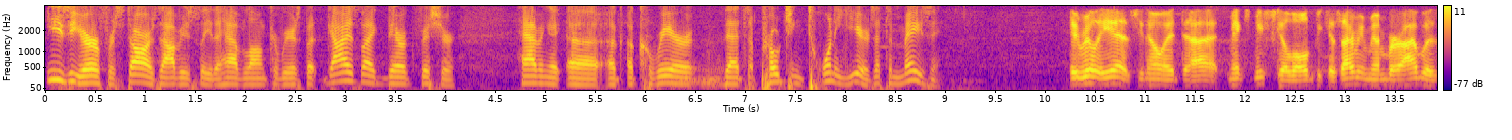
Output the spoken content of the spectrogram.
easier for stars obviously to have long careers, but guys like Derek Fisher – having a, a, a career that's approaching 20 years. That's amazing. It really is. You know, it uh, makes me feel old because I remember I was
